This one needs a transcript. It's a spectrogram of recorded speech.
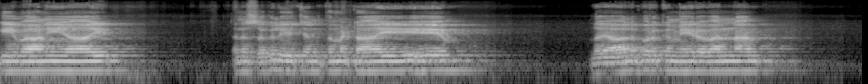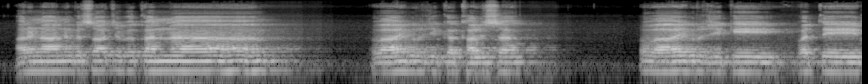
ਕੀ ਬਾਣੀ ਆਈ? ਤਨ ਸਗਲੀ ਚਿੰਤ ਮਟਾਈ। ਦਇਆਲ ਪੁਰਖ ਮਿਹਰਵਾਨ ਹਰ ਨਾਨਕ ਸੋਚ ਵਖਾਨਾ ਵਾਹਿਗੁਰੂ ਜੀ ਕਾ ਖਾਲਸਾ, ਵਾਹਿਗੁਰੂ ਜੀ ਕੀ ਫਤਿਹ।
